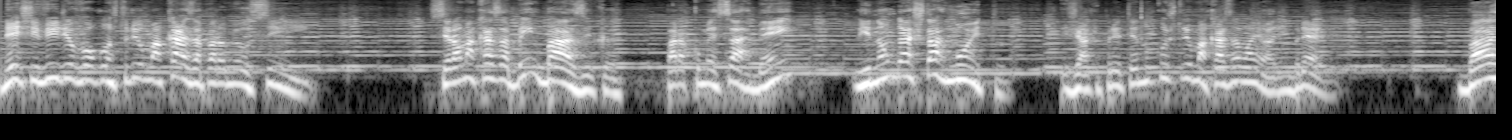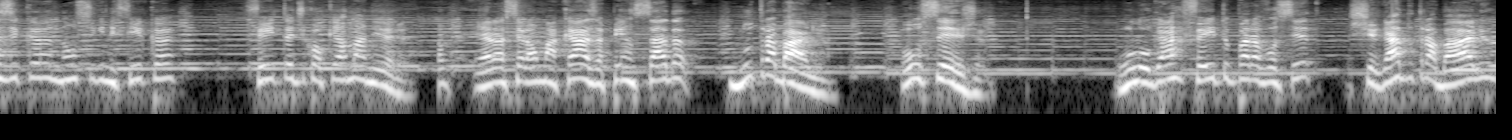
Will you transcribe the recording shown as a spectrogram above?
Neste vídeo vou construir uma casa para o meu sim. Será uma casa bem básica, para começar bem e não gastar muito, já que pretendo construir uma casa maior em breve. Básica não significa feita de qualquer maneira. Ela será uma casa pensada no trabalho, ou seja, um lugar feito para você chegar do trabalho,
